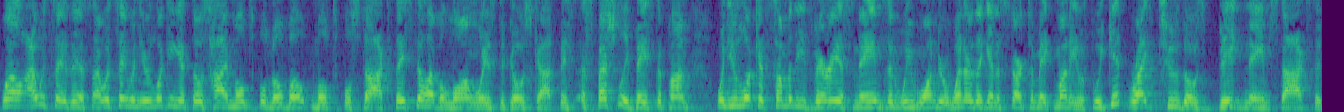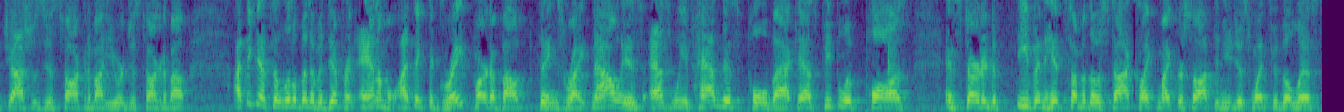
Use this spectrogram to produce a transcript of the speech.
Well, I would say this. I would say when you're looking at those high multiple, no multiple stocks, they still have a long ways to go, Scott, especially based upon when you look at some of these various names and we wonder when are they going to start to make money. If we get right to those big name stocks that Josh was just talking about, you were just talking about, I think that's a little bit of a different animal. I think the great part about things right now is as we've had this pullback, as people have paused and started to even hit some of those stocks like Microsoft, and you just went through the list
